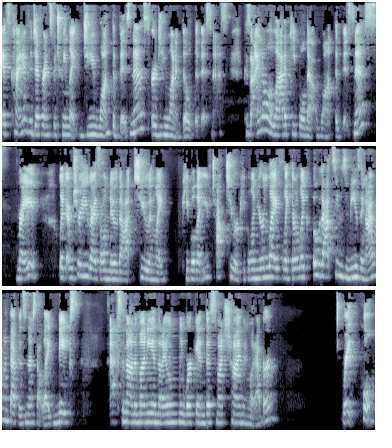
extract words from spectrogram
it's kind of the difference between like, do you want the business or do you want to build the business? Because I know a lot of people that want the business, right? Like, I'm sure you guys all know that too. And like, people that you've talked to or people in your life, like, they're like, oh, that seems amazing. I want that business that like makes X amount of money and that I only work in this much time and whatever. Right. Cool.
